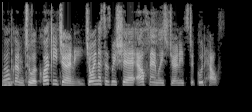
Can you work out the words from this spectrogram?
Welcome to A Quirky Journey. Join us as we share our family's journeys to good health.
